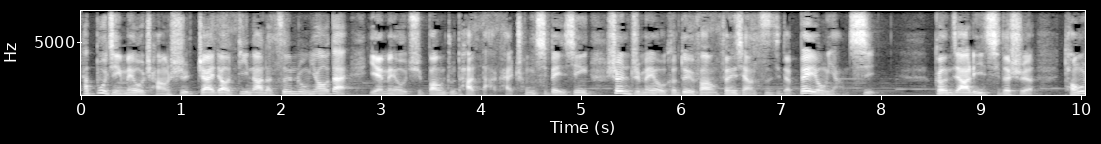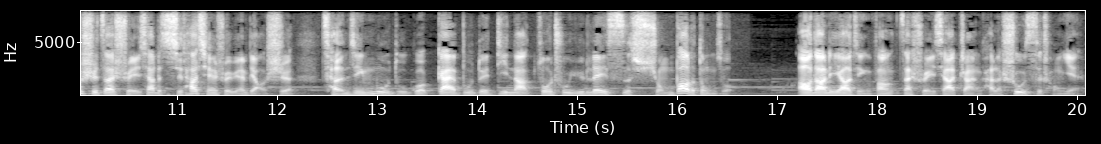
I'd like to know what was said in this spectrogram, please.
他不仅没有尝试摘掉蒂娜的增重腰带，也没有去帮助她打开充气背心，甚至没有和对方分享自己的备用氧气。更加离奇的是，同时在水下的其他潜水员表示，曾经目睹过盖布对蒂娜做出于类似熊抱的动作。澳大利亚警方在水下展开了数次重演，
